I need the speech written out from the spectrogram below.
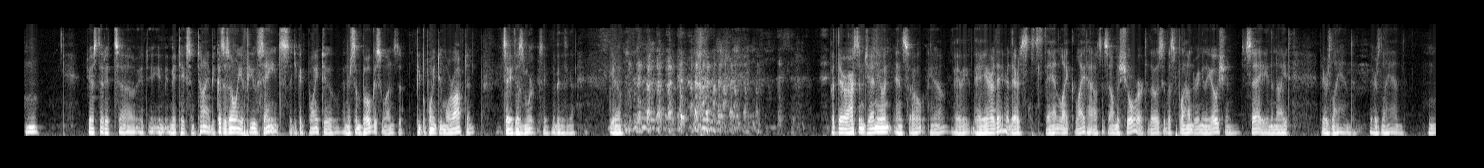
Hmm, just that it's uh, it, it, may take some time because there's only a few saints that you can point to, and there's some bogus ones that people point to more often. Say it doesn't work. Say, look at this guy. You know. but there are some genuine, and so you know they they are there. They stand like lighthouses on the shore to those of us floundering in the ocean to say in the night, "There's land. There's land. Hmm?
